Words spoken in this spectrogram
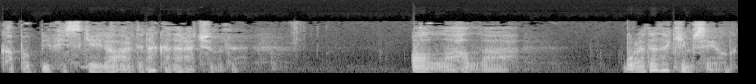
Kapı bir fiskeyle ardına kadar açıldı. Allah Allah. Burada da kimse yok.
